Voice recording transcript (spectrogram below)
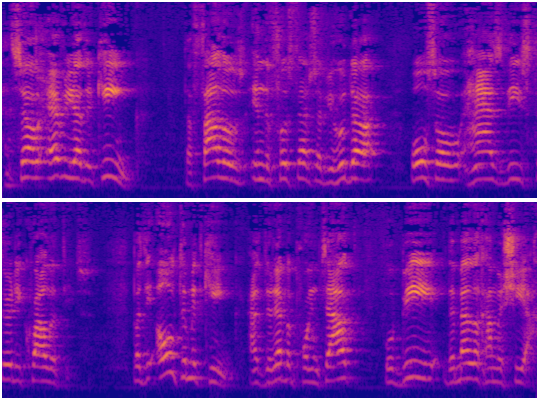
And so every other king that follows in the footsteps of Yehuda also has these 30 qualities. But the ultimate king, as the Rebbe points out, will be the Melech HaMashiach.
